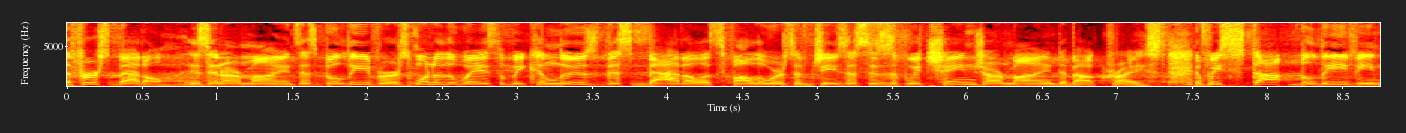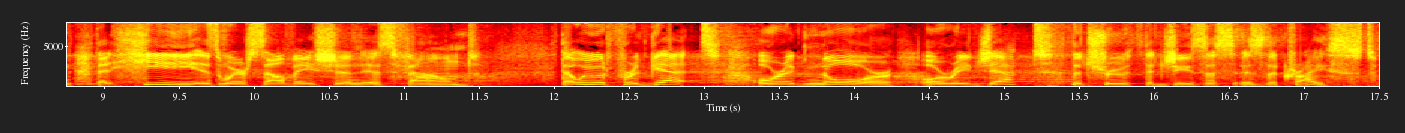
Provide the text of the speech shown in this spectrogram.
The first battle is in our minds. As believers, one of the ways that we can lose this battle as followers of Jesus is if we change our mind about Christ, if we stop believing that He is where salvation is found, that we would forget or ignore or reject the truth that Jesus is the Christ,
